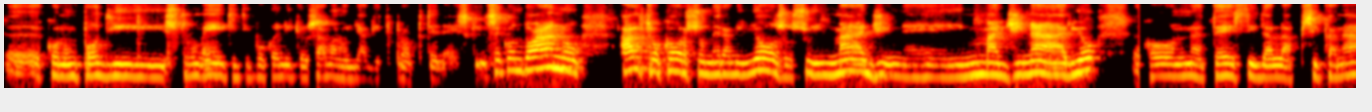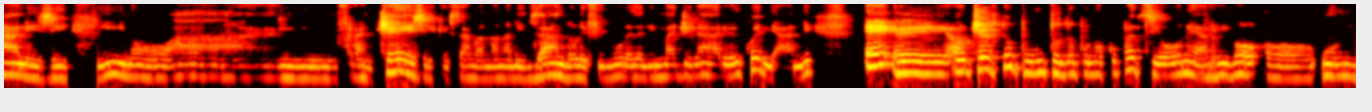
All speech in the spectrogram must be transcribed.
eh, con un po' di strumenti tipo quelli che usavano gli agitprop tedeschi. Il secondo anno, altro corso meraviglioso su immagine, immaginario, con testi dalla psicanalisi fino a um, francesi che stavano analizzando le figure dell'immaginario in quegli anni e eh, a un certo punto, dopo un'occupazione, arrivò oh, un,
